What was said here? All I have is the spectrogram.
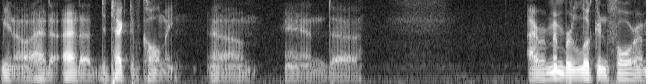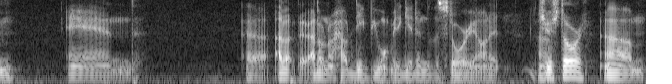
You know, I had a, I had a detective call me, um, and uh, I remember looking for him, and uh, I don't I don't know how deep you want me to get into the story on it. It's your story. Um,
